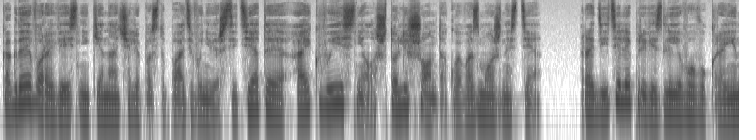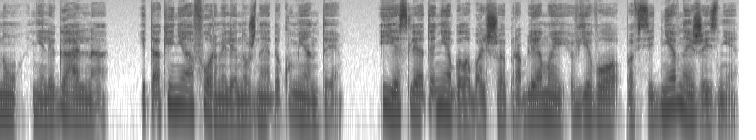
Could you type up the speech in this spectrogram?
Когда его ровесники начали поступать в университеты, Айк выяснил, что лишен такой возможности. Родители привезли его в Украину нелегально и так и не оформили нужные документы. И если это не было большой проблемой в его повседневной жизни,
